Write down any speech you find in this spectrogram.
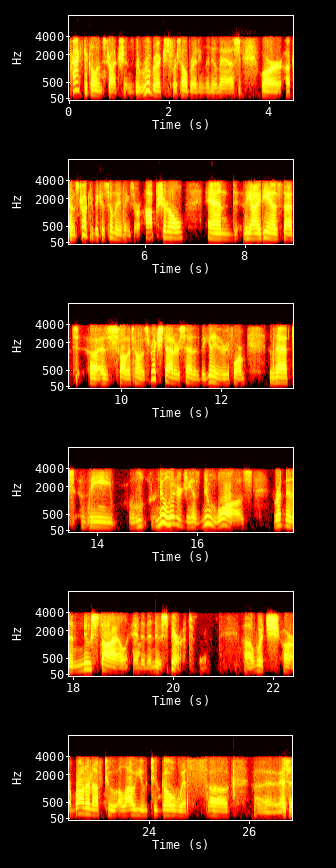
practical instructions, the rubrics for celebrating the new mass, are, are constructed because so many things are optional. And the idea is that, uh, as Father Thomas Richstatter said at the beginning of the Reform, that the new liturgy has new laws written in a new style and in a new spirit, uh, which are broad enough to allow you to go with, uh, uh, as a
